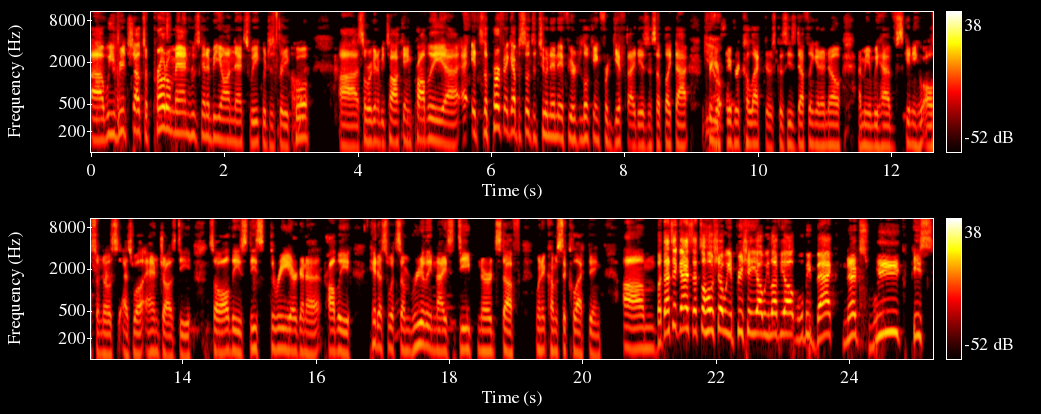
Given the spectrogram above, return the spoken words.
Uh, we reached out to Proto Man, who's going to be on next week, which is pretty cool. Uh, so we're going to be talking probably. Uh, it's the perfect episode to tune in if you're looking for gift ideas and stuff like that for your favorite collectors, because he's definitely going to know. I mean, we have Skinny who also knows as well, and Jaws D. So all these these three are going to probably hit us with some really nice deep nerd stuff when it comes to collecting. Um, but that's it, guys. That's the whole show. We appreciate y'all. We love y'all. We'll be back next week. Peace.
